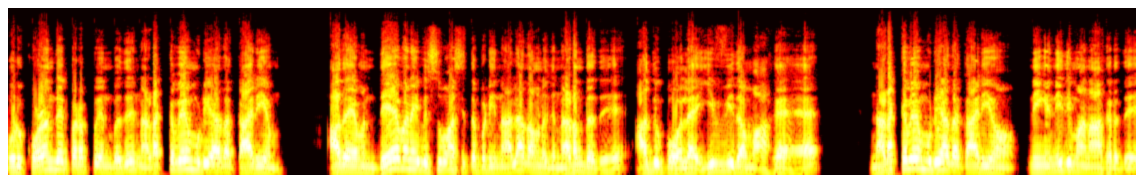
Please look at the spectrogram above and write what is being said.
ஒரு குழந்தை பிறப்பு என்பது நடக்கவே முடியாத காரியம். அதை அவன் தேவனை விசுவாசித்தபடினால அது அவனுக்கு நடந்தது. அதுபோல இவ்விதமாக நடக்கவே முடியாத காரியம் நீங்க நீதிமான் ஆகிறது.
